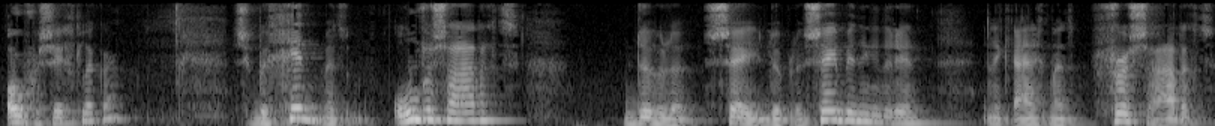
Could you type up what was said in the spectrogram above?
overzichtelijker. Dus ik begin met een onverzadigd, dubbele C, dubbele C-bindingen erin. En ik eindig met verzadigd,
